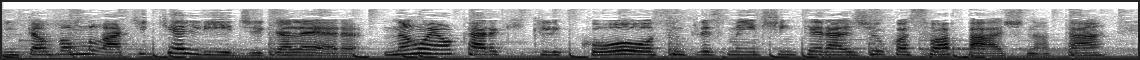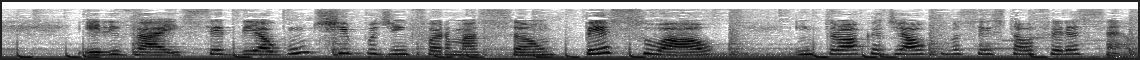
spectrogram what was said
Então vamos lá. O que, que é lead, galera? Não é o cara que clicou ou simplesmente interagiu com a sua página, tá? Ele vai ceder algum tipo de informação pessoal em troca de algo que você está oferecendo.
